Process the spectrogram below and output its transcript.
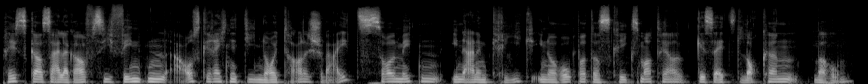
Priska Seiler-Graf, Sie finden ausgerechnet die neutrale Schweiz soll mitten in einem Krieg in Europa das Kriegsmaterialgesetz lockern. Warum?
